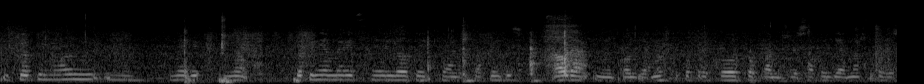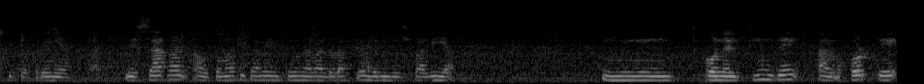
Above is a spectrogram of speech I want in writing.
¿Y qué opinión, no, ¿qué opinión merece lo de que a los pacientes ahora con diagnóstico precoz o cuando se les hace el diagnóstico de esquizofrenia les hagan automáticamente una valoración de minusvalía mm, con el fin de a lo mejor que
